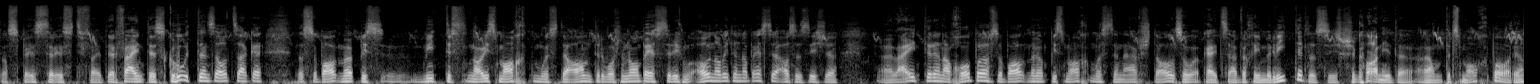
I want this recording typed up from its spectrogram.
das Bessere ist der Feind des Guten sozusagen, dass sobald man etwas weiter Neues macht, muss der andere, der schon noch besser ist, auch noch wieder noch besser. Also es ist eine Leiter nach oben, sobald man etwas macht, muss der nächste All. So geht es einfach immer weiter, das ist gar nicht anders machbar. Ja.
